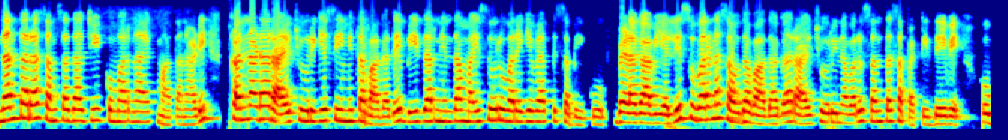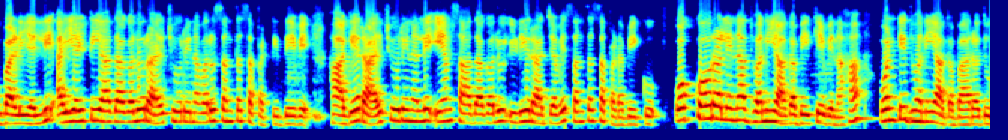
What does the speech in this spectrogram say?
ನಂತರ ಸಂಸದ ಜಿ. ಕುಮಾರ್ ನಾಯಕ್ ಮಾತನಾಡಿ ಕನ್ನಡ ರಾಯಚೂರಿಗೆ ಸೀಮಿತವಾಗದೆ ಬೀದರ್ನಿಂದ ಮೈಸೂರುವರೆಗೆ ವ್ಯಾಪಿಸಬೇಕು. ಬೆಳಗಾವಿಯಲ್ಲಿ ಸುವರ್ಣಸೌಧವಾದಾಗ ರಾಯಚೂರಿನವರು ಸಂತಸ ಪಟ್ಟಿದ್ದೇವೆ ಹುಬ್ಬಳ್ಳಿಯಲ್ಲಿ ಐಐಟಿ ಆದಾಗಲೂ ರಾಯಚೂರಿನವರು ಸಂತಸ ಪಟ್ಟಿದ್ದೇವೆ ಹಾಗೆ ರಾಯಚೂರಿನಲ್ಲಿ ಏಮ್ಸ್ ಆದಾಗಲೂ ಇಡೀ ರಾಜ್ಯವೇ ಸಂತಸ ಪಡಬೇಕು ಒಕ್ಕೋರಲಿನ ಧ್ವನಿಯಾಗಬೇಕೇ ವಿನಃ ಒಂಟಿ ಧ್ವನಿಯಾಗಬಾರದು.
